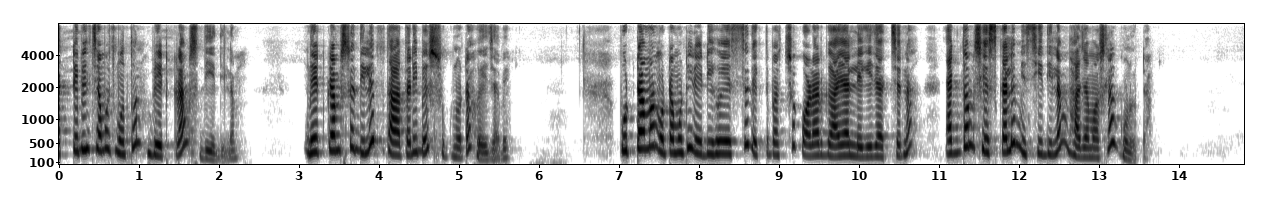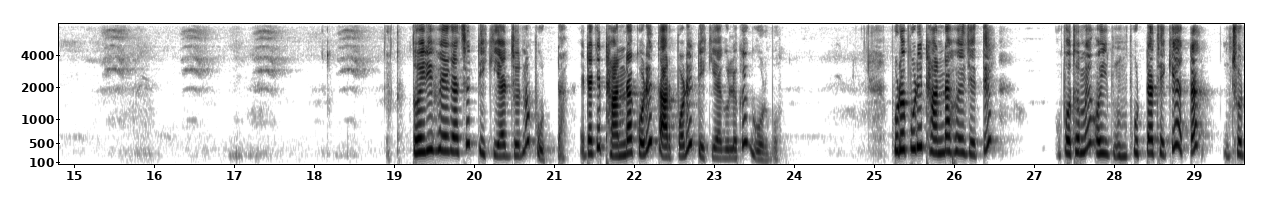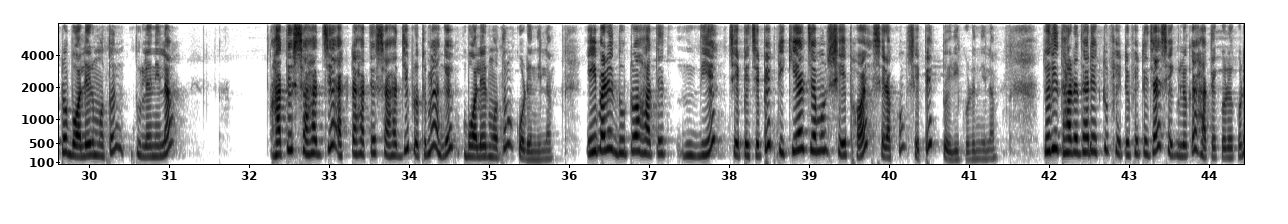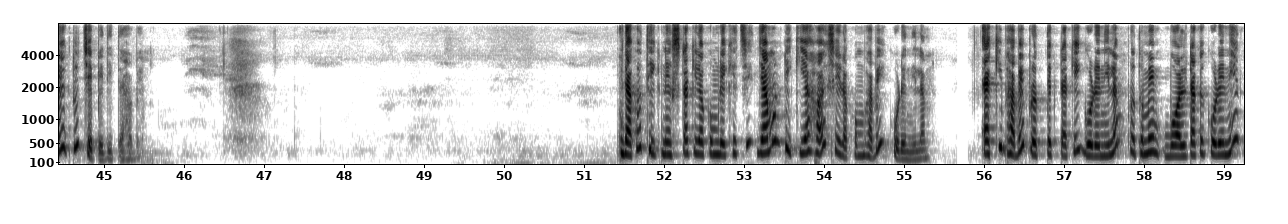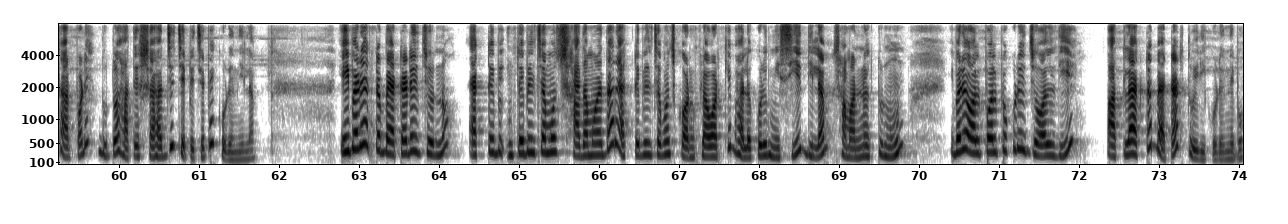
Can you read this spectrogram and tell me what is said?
এক টেবিল চামচ মতন ব্রেড ক্রামস দিয়ে দিলাম। ব্রেড ক্রামসটা দিলে তাড়াতাড়ি বেশ শুকনোটা হয়ে যাবে। পুরটা আমার মোটামুটি রেডি হয়ে এসছে। দেখতে পাচ্ছ কড়ার গায়ে আর লেগে যাচ্ছে না। একদম শেষকালে মিশিয়ে দিলাম ভাজা মশলার গুঁড়োটা। তৈরি হয়ে গেছে টিকিয়ার জন্য পুরটা। এটাকে ঠান্ডা করে তারপরে টিকিয়াগুলোকে গড়ব। পুরোপুরি ঠান্ডা হয়ে যেতে প্রথমে ওই পুরটা থেকে একটা ছোট বলের মতন তুলে নিলাম। হাতের সাহায্যে, একটা হাতের সাহায্যে প্রথমে আগে বলের মতন করে নিলাম। এইবারে দুটো হাতে দিয়ে চেপে চেপে টিকিয়ার যেমন শেপ হয়, সেরকম শেপে তৈরি করে নিলাম। যদি ধারে ধারে একটু ফেটে ফেটে যায়, সেগুলোকে হাতে করে করে একটু চেপে দিতে হবে। দেখো থিকনেসটা কীরকম রেখেছি, যেমন টিকিয়া হয় সেই রকমভাবেই করে নিলাম। একইভাবে প্রত্যেকটাকেই গড়ে নিলাম। প্রথমে বলটাকে করে নিয়ে তারপরে দুটো হাতের সাহায্যে চেপে চেপে করে নিলাম। এইবারে একটা ব্যাটারের জন্য এক টেবিল টেবিল চামচ সাদা ময়দার, এক টেবিল চামচ কর্নফ্লাওয়ারকে ভালো করে মিশিয়ে দিলাম, সামান্য একটু নুন। এবারে অল্প অল্প করে জল দিয়ে পাতলা একটা ব্যাটার তৈরি করে নেব।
